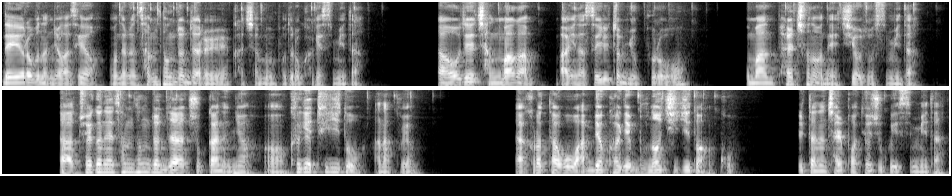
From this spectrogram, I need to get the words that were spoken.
네, 여러분 안녕하세요. 오늘은 삼성전자를 같이 한번 보도록 하겠습니다. 자, 어제 장마감 마이너스 1.6% 98,000원에 지어줬습니다. 자, 최근에 삼성전자 주가는요, 어, 크게 튀지도 않았고요. 자, 그렇다고 완벽하게 무너지지도 않고, 일단은 잘 버텨주고 있습니다.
